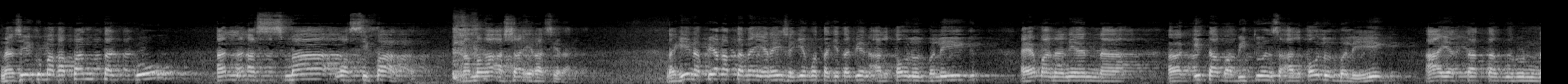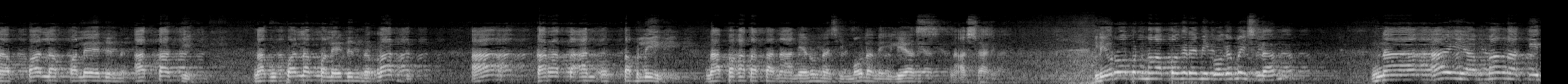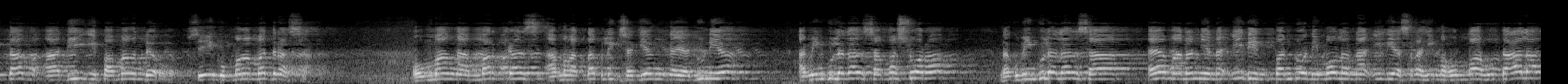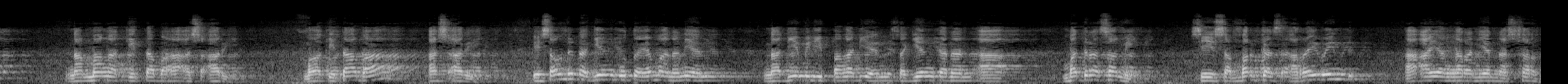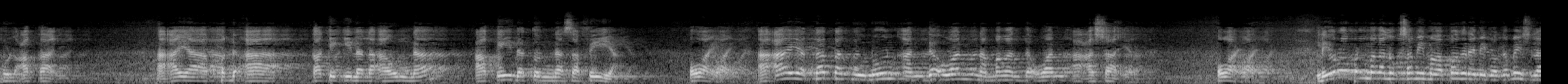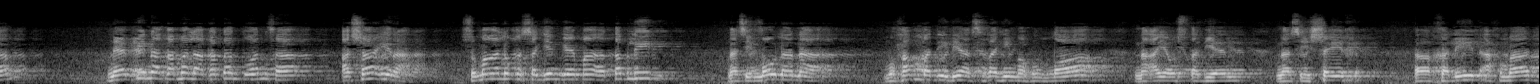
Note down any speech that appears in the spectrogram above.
na siya kumakapantag ko, al-asma was sifat, na mga asyaira sira. Lagi na piyakat na yan ay sa giyang kota kitabian Al-Qawlul Balig ay mana niyan na uh, kitab abituan sa Al-Qawlul Balig ayat tatagurun na pala paleden ataki nagupala paleden rad a karataan o tablig napakatatanaan yan na si Maulana Ilyas na Asyari. Liro pa mga pagremi ko agama Islam na ay mga kitab adi ipamando si mga madrasa o mga markas ang mga tablig sa giyang kaya dunia aming gulalan sa maswara nagumingulalan sa ayamanan niya na idin panduan ni Maulana Ilyas rahimahullahu ta'ala na mga kitaba asari. Mga kitaba asari. Isaw din na giyang kuto ayamanan niyan na di mi di pangadian sa giyang kanan a madrasami si sa markas araywind aayang ngaran yan na Sharhul Aqai. Aaya pad a kakikilalaon na aqidatun nasafiyya. Oy, aaya tatagunun ang dawan na mga dawan aasaira. Uway. Liro pan mga luksami mga pagremi ko gamay Islam na pinakamala katantuan sa Asyaira. So mga lukas sa giyang kay tablig na si Maulana Muhammad Ilyas rahimahullah na ayaw stadyan na si Sheikh uh, Khalil Ahmad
